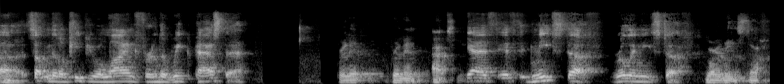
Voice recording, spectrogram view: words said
uh, something that'll keep you aligned for another week past that. Brilliant, brilliant, absolutely. Yeah, it's, it's neat stuff. Really neat stuff. Very neat stuff.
